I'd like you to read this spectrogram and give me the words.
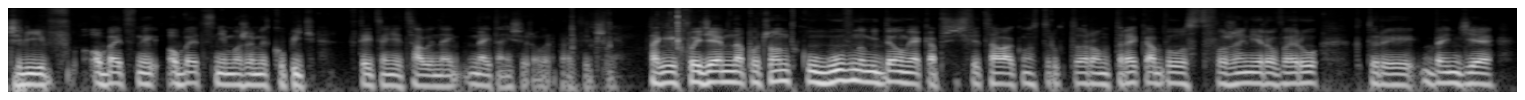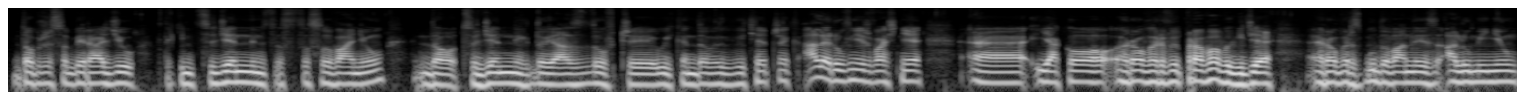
czyli w obecny, obecnie możemy kupić w tej cenie cały naj, najtańszy rower praktycznie. Tak jak powiedziałem na początku, główną ideą, jaka przyświecała konstruktorom Treka, było stworzenie roweru, który będzie dobrze sobie radził w takim codziennym zastosowaniu do codziennych dojazdów czy weekendowych wycieczek, ale również właśnie e, jako rower wyprawowy, gdzie rower zbudowany z aluminium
